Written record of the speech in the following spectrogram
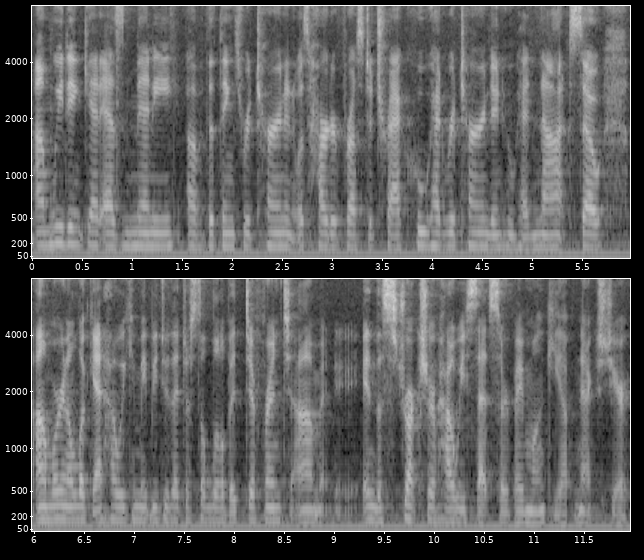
Um, we didn't get as many of the things returned and it was harder for us to track who had returned and who had not. So um, we're gonna look at how we can maybe do that just a little bit different um, in the structure of how we set Survey Monkey up next year.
